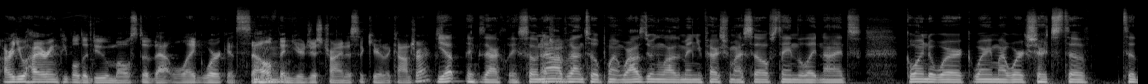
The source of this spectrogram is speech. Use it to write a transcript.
Are- you hiring people to do most of that legwork itself, and you're just trying to secure the contracts? Yep, exactly. So now I've gotten to a point where I was doing a lot of the manufacturing myself, staying the late nights, going to work, wearing my work shirts to to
